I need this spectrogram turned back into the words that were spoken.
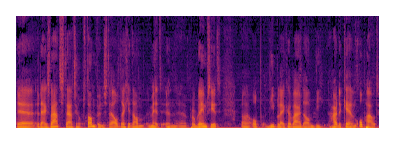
uh, Rijkswaterstaat zich op standpunt stelt dat je dan met een uh, probleem zit uh, op die plekken waar dan die harde kern ophoudt.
